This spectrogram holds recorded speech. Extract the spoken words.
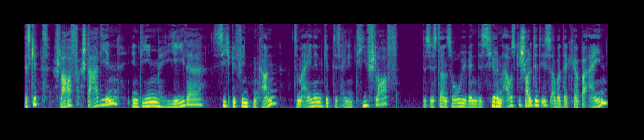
Es gibt Schlafstadien, in dem jeder sich befinden kann. Zum einen gibt es einen Tiefschlaf, das ist dann so, wie wenn das Hirn ausgeschaltet ist, aber der Körper ein.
